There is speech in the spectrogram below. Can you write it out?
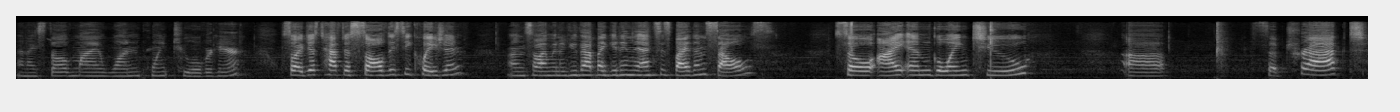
And I still have my 1.2 over here. So I just have to solve this equation. And so I'm going to do that by getting the x's by themselves. So I am going to uh, subtract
